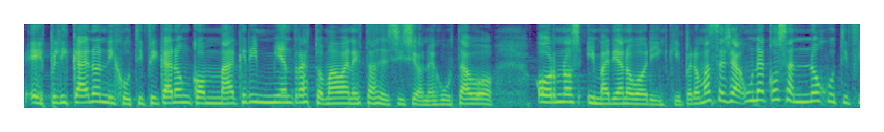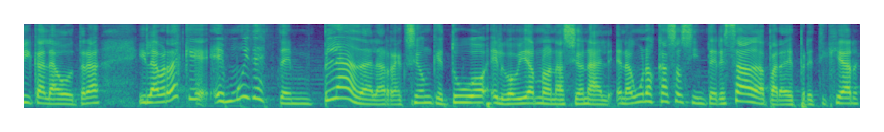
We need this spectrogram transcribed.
explicaron ni justificaron con Macri mientras tomaban estas decisiones, Gustavo Hornos y Mariano Borinsky. Pero más allá, una cosa no justifica la otra y la verdad es que es muy destemplada la reacción que tuvo el gobierno en algunos casos interesada para desprestigiar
